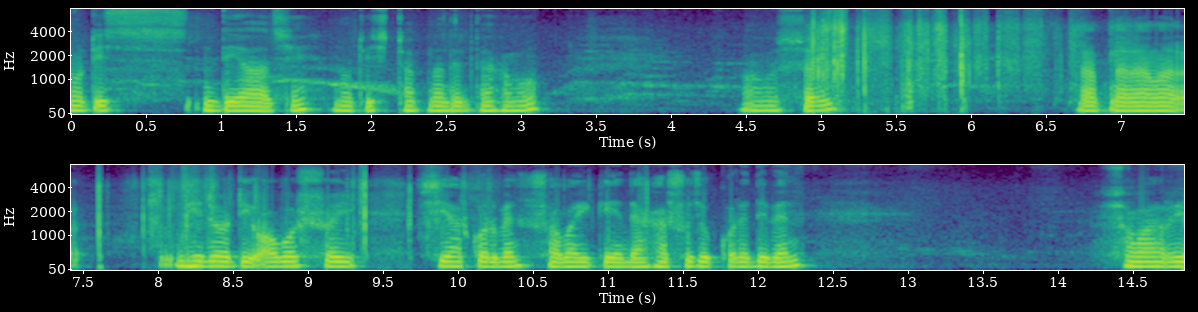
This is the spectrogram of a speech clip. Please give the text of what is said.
নোটিশ দেয়া আছে, নোটিশটা আপনাদের দেখাবো। অবশ্যই। আপনারা আমার ভিডিওটি অবশ্যই শেয়ার করবেন, সবাইকে দেখার সুযোগ করে দেবেন। সবারই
